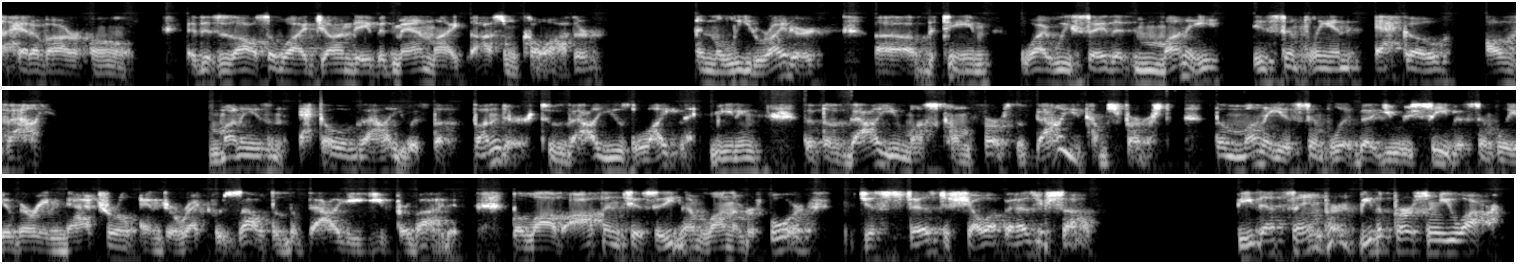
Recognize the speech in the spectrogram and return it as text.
ahead of our own. And this is also why John David Mann, my awesome co-author and the lead writer uh, of the team, why we say that money is simply an echo of value. Money is an echo of value. It's the thunder to value's lightning, meaning that the value must come first. The value comes first. The money is simply that you receive is simply a very natural and direct result of the value you provided. The law of authenticity, law number four, just says to show up as yourself. Be that same person. Be the person you are,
